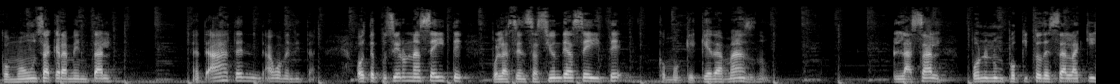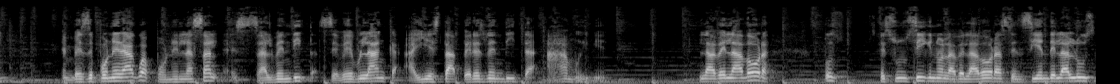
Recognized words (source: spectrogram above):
como un sacramental. Ah, ten agua bendita. O te pusieron aceite, pues la sensación de aceite como que queda más, ¿no? La sal, ponen un poquito de sal aquí. En vez de poner agua, ponen la sal. Es sal bendita, se ve blanca, ahí está, pero es bendita. Ah, muy bien. La veladora, pues es un signo, la veladora se enciende la luz,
